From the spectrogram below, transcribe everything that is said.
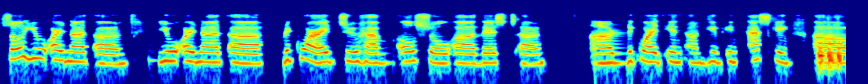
So you are not um you are not uh required to have also uh this uh, uh required in uh, give in asking uh,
